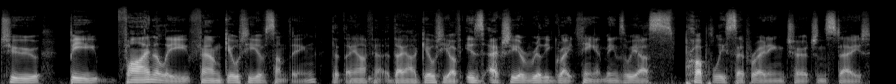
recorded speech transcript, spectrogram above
to be finally found guilty of something that they are they are guilty of is actually a really great thing. It means we are properly separating church and state,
